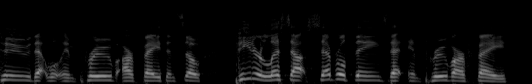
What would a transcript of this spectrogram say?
to, that will improve our faith. And so Peter lists out several things that improve our faith.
